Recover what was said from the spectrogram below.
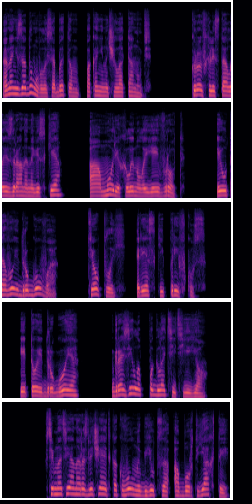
Она не задумывалась об этом, пока не начала тонуть. Кровь хлестала из раны на виске, а море хлынуло ей в рот. И у того и другого теплый, резкий привкус. И то, и другое грозило поглотить ее. В темноте она различает, как волны бьются о борт яхты,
